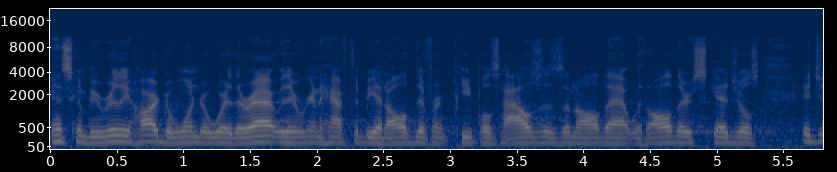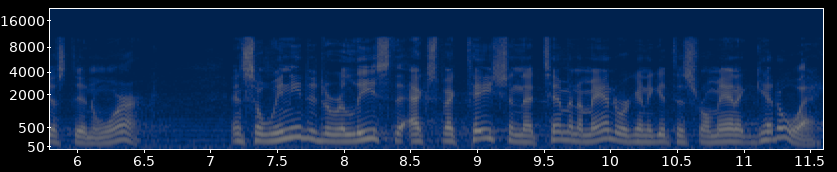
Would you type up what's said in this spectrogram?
And it's going to be really hard to wonder where they're at. They were going to have to be at all different people's houses and all that with all their schedules. It just didn't work. And so we needed to release the expectation that Tim and Amanda were going to get this romantic getaway.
